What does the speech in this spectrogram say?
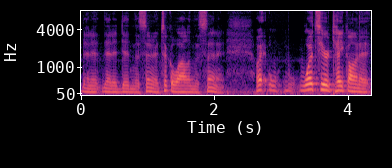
than it than it did in the Senate. It took a while in the Senate. What's your take on it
